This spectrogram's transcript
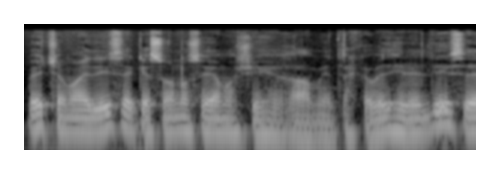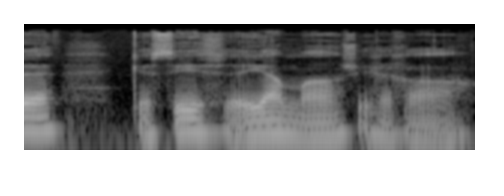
Bechamay dice que eso no se llama shijeja, mientras que Bet dice que sí se llama shijeja.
